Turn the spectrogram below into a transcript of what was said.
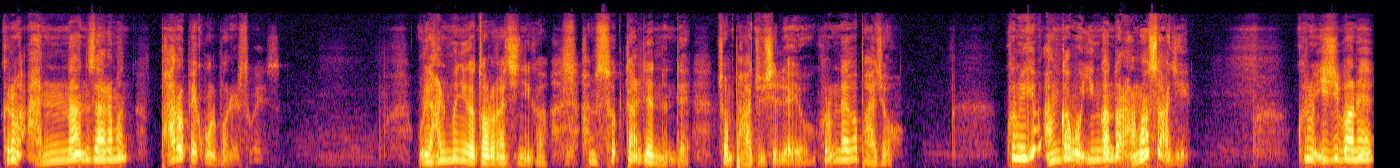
그럼 안 난 사람은 바로 백궁을 보낼 수가 있어. 우리 할머니가 돌아가시니까 한 석 달 됐는데 좀 봐주실래요? 그럼 내가 봐줘. 그럼 이게 안 가고 인간도 안 왔어 아직. 그럼 이 집안에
